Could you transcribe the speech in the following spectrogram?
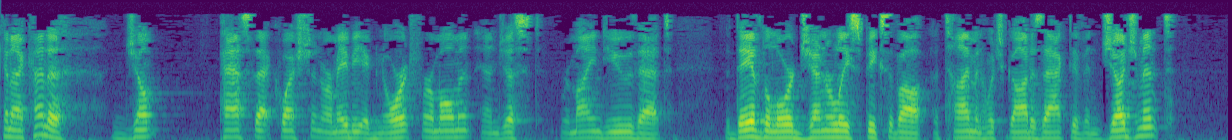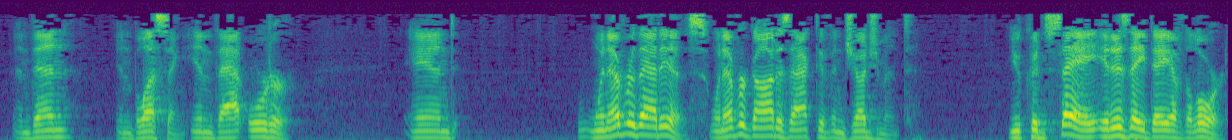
can I kind of jump past that question or maybe ignore it for a moment and just remind you that the day of the Lord generally speaks about a time in which God is active in judgment and then in blessing, in that order. And whenever that is, whenever God is active in judgment, you could say it is a day of the Lord.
